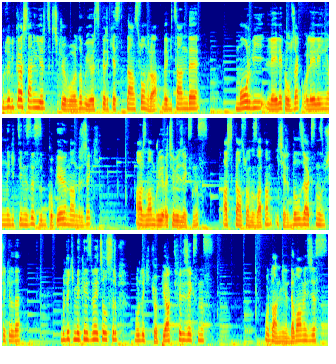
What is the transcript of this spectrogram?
Burada birkaç tane yaratık çıkıyor bu arada. Bu yaratıkları kestikten sonra ve bir tane de mor bir leylek olacak. O leyleğin yanına gittiğinizde sizi bu kapıya yönlendirecek. Ardından burayı açabileceksiniz. Açtıktan sonra da zaten içeri dalacaksınız bu şekilde. Buradaki mekanizmayı çalıştırıp buradaki köprüyü aktif edeceksiniz. Buradan yine devam edeceğiz.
